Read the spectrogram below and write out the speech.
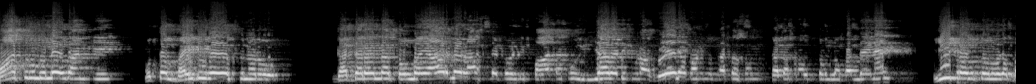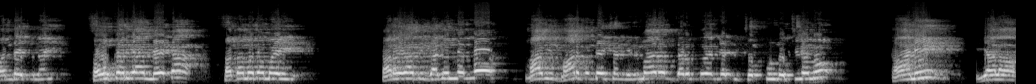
బాత్రూమ్ లేవు దానికి మొత్తం బయటికి వేస్తున్నారు గద్దరన్న తొంభై ఆరులో రాసినటువంటి పాటకు ఇయ్యాలని కూడా వేల పనులు గత సం- గత ప్రభుత్వంలో బంద్ అయినాయి. ఈ ప్రభుత్వంలో కూడా బంద్ అవుతున్నాయి. సౌకర్యాలు లేక సతమతమై తరగతి గదులలో భావి భారతదేశ నిర్మాణం జరుగుతుందని చెప్పి చెప్పుకుంటూ వచ్చినాము. కానీ ఇలా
